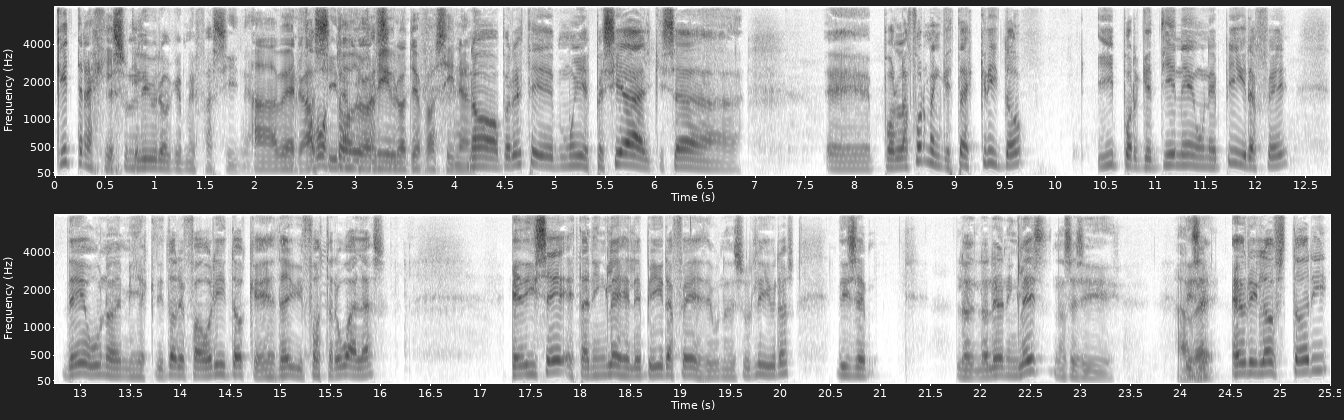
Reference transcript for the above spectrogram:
¿Qué trajiste? Es un libro que me fascina. A ver, Me a vos fascina, todos los fascina. libros te fascinan. No, pero este muy especial, quizá eh, por la forma en que está escrito y porque tiene un epígrafe de uno de mis escritores favoritos, que es David Foster Wallace, que dice, está en inglés el epígrafe, es de uno de sus libros, dice, lo, lo leo en inglés, no sé si... A dice, ver. Every love story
